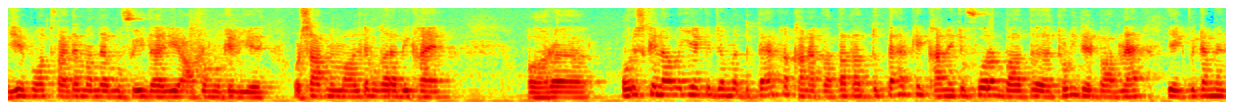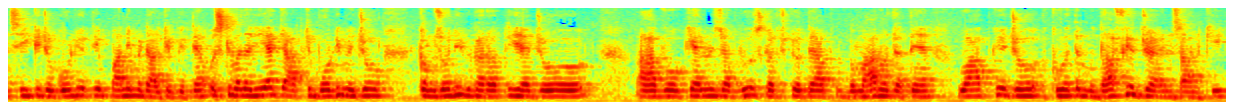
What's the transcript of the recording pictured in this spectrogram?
ये बहुत फ़ायदेमंद है, मुफीद है ये आप लोगों के लिए। और साथ में माल्टे वगैरह भी खाएँ। और और इसके अलावा ये है कि जब मैं दोपहर का खाना खाता था, दोपहर के खाने के फ़ौरन बाद थोड़ी देर बाद मैं एक विटामिन सी की जो गोली होती है, पानी में डाल के पीते हैं। उसकी वजह यह है कि आपकी बॉडी में जो कमज़ोरी वगैरह होती है, जो आप वो कैलोरीज जब लूज़ कर चुके होते हैं आप बीमार हो जाते हैं, वो आपकी जो कुत मुदाफ़ियत जो है इंसान की,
